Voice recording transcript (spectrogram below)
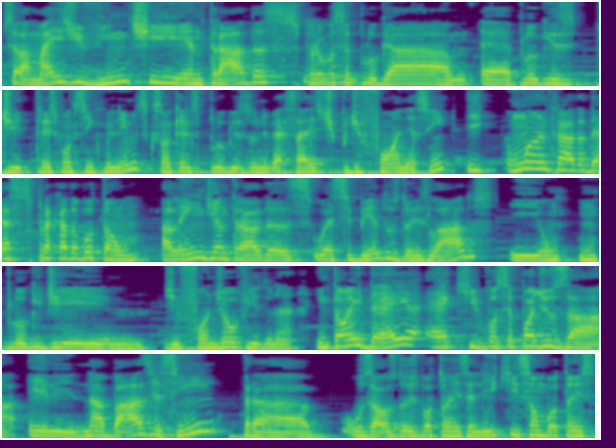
sei lá, mais de 20 entradas para você plugar é, plugs de 3.5mm, que são aqueles plugs universais tipo de fone assim, e uma entrada dessas para cada botão, além de entradas USB dos dois lados e um, um plug de, de fone de ouvido, né? Então a ideia é que você pode usar ele na base assim, para usar os dois botões ali, que são botões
